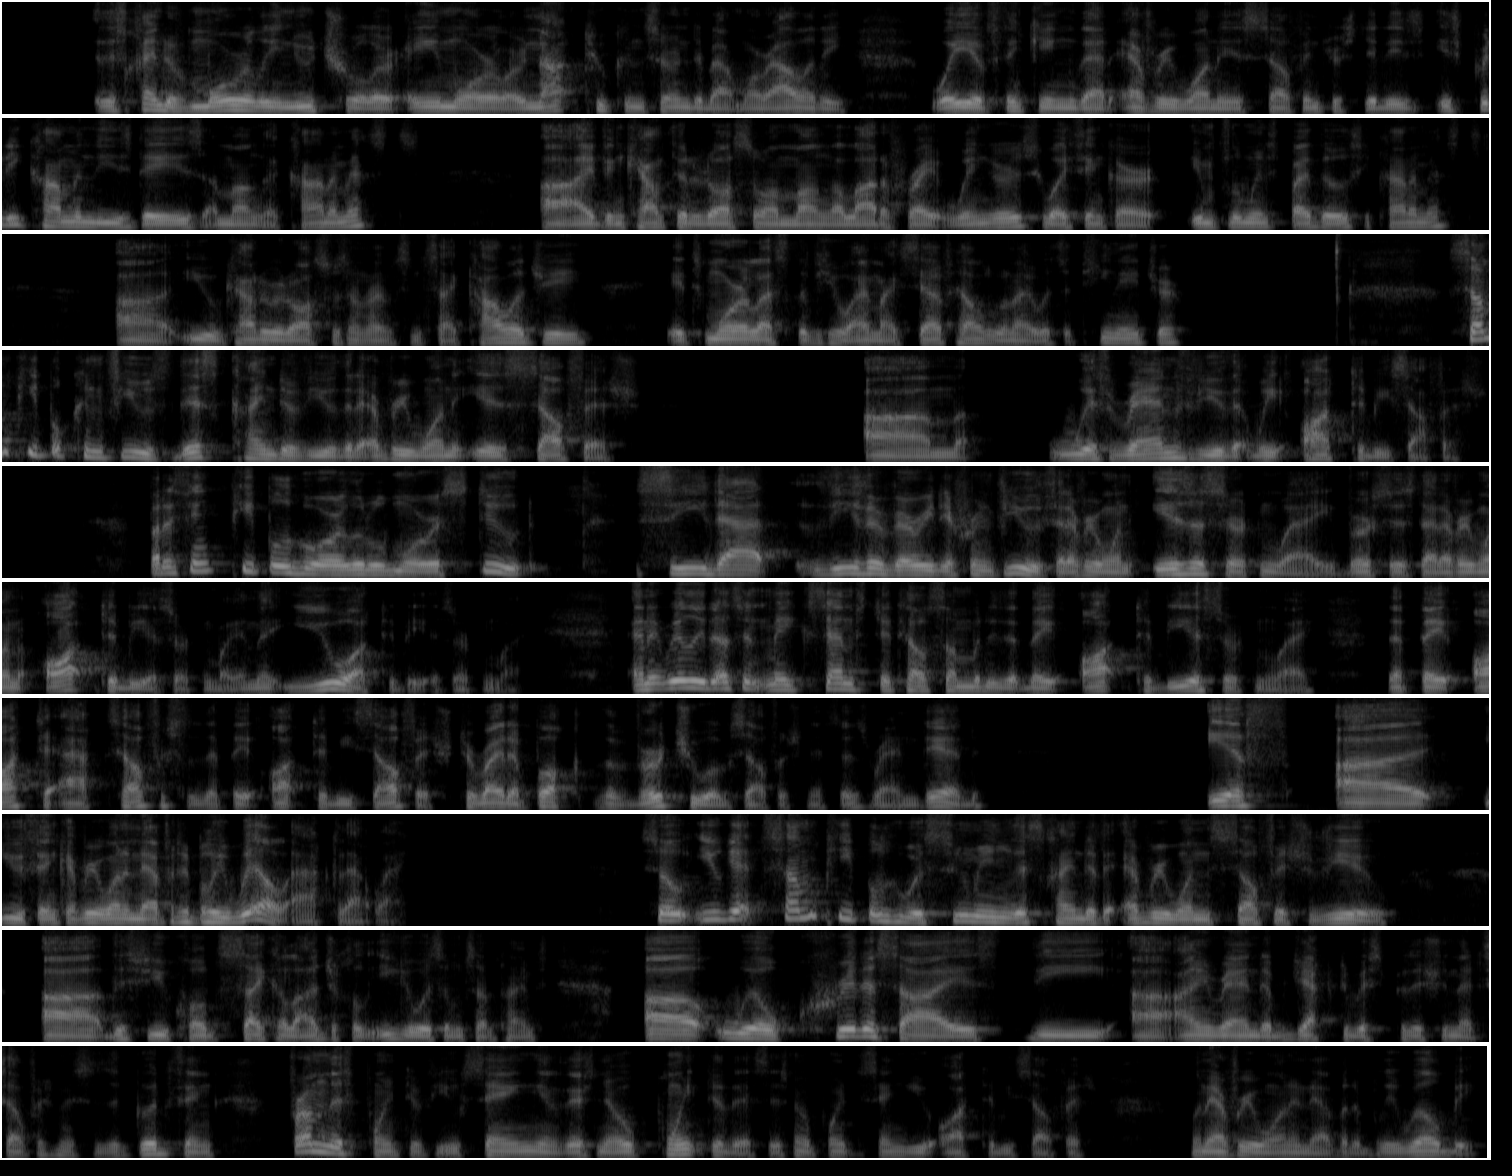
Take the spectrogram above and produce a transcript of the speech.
this kind of morally neutral or amoral or not too concerned about morality way of thinking that everyone is self-interested is, is pretty common these days among economists. Uh, I've encountered it also among a lot of right wingers who I think are influenced by those economists. Uh, you encounter it also sometimes in psychology. It's more or less the view I myself held when I was a teenager. Some people confuse this kind of view that everyone is selfish um, with Rand's view that we ought to be selfish. But I think people who are a little more astute see that these are very different views that everyone is a certain way versus that everyone ought to be a certain way and that you ought to be a certain way. And it really doesn't make sense to tell somebody that they ought to be a certain way, that they ought to act selfishly, that they ought to be selfish, to write a book, The Virtue of Selfishness, as Rand did, if uh, you think everyone inevitably will act that way. So you get some people who, assuming this kind of everyone's selfish view, uh, this view called psychological egoism sometimes, uh, will criticize the uh, Ayn Rand objectivist position that selfishness is a good thing from this point of view, saying you know, there's no point to this. There's no point to saying you ought to be selfish when everyone inevitably will be.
